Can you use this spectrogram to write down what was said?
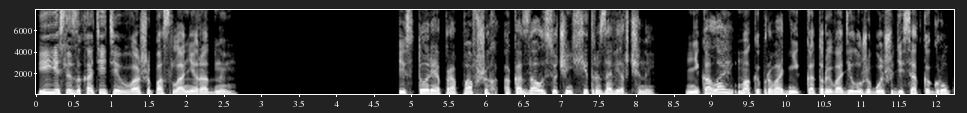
и, если захотите, ваше послание родным». История пропавших оказалась очень хитро заверченной. Николай, маг и проводник, который водил уже больше десятка групп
